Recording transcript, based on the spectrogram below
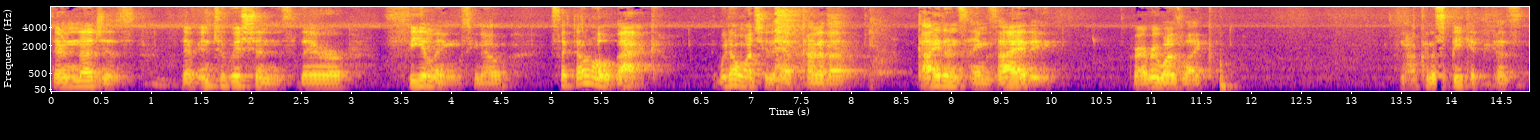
their nudges, their intuitions, their feelings, you know. It's like, don't hold back. We don't want you to have kind of a guidance anxiety where everyone's like, I'm not going to speak it because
